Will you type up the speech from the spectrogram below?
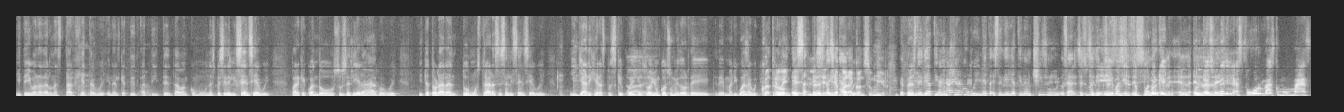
y te iban a dar una tarjeta, güey, en el que a ti, te daban como una especie de licencia, güey, para que cuando sucediera algo, güey, y te atoraran, tú mostraras esa licencia, güey, y ya dijeras, pues que, güey, yo soy un consumidor de, de marihuana, güey. 420, pero esa, pero esta idea, para consumir. Eh, pero esta idea tiene un chingo, güey, neta, esta idea ya tiene un chingo, güey. O sea, es una idea que llevan desde supone que en, en la es ley... una de las formas como más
